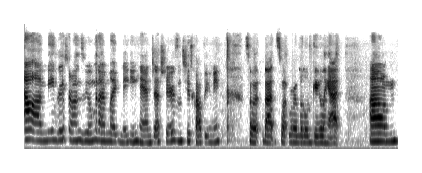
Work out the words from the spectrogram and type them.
um, me and Grace are on Zoom and I'm like making hand gestures and she's copying me. So that's what we're a little giggling at. Um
